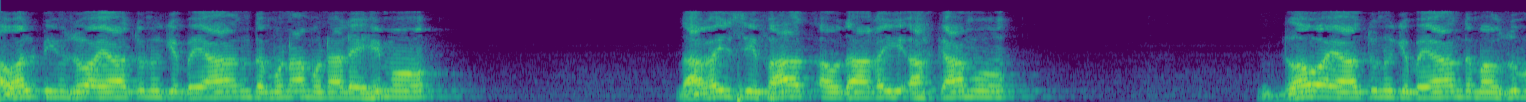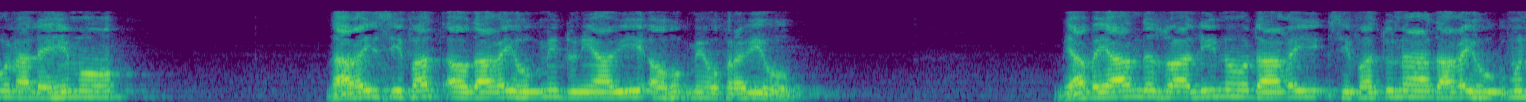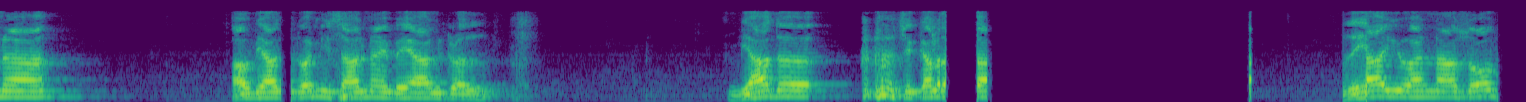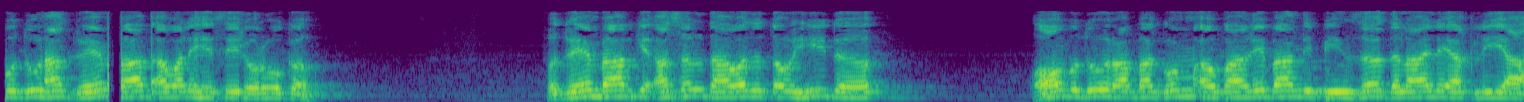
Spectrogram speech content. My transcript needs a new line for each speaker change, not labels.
اول پینزو آیاتونو کې بیان د منامن علیهمو دا غي صفات او دا غي احکامو دو آیاتونو کې بیان د مغضوبون علیهمو دا غي صفات او دا غي حکم دنیاوی او حکم اخروی وو بیا بیان د زوالینو دا غي صفاتونه دا غي حکمونه او بیا دو مثالونه بیان کړل بیا د چې کله د یا ایو الناس تعبدون دویم باب اول حصے شروع کو په دویم باب کې اصل دعوت توحید عبدو ربکم او باغی باندې پینزه دلائل اقلیه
